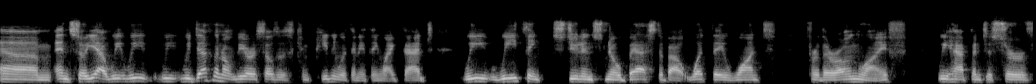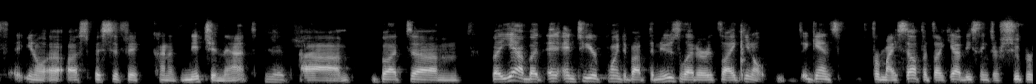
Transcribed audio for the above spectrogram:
um, and so yeah we, we we we definitely don't view ourselves as competing with anything like that. We we think students know best about what they want for their own life. We happen to serve you know a, a specific kind of niche in that. Niche. Um, but um, but yeah but and, and, to your point about the newsletter it's like you know again for myself it's like yeah these things are super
